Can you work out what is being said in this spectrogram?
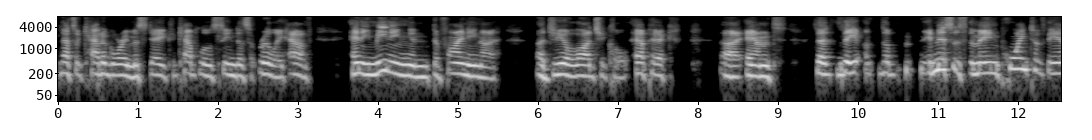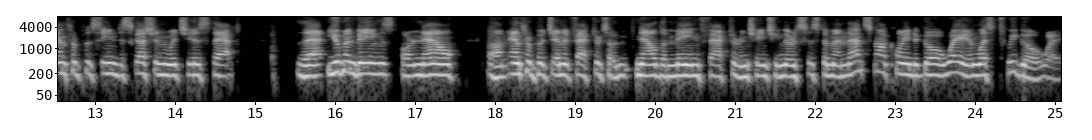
that's a category mistake. The Capitalocene doesn't really have any meaning in defining a, a geological epic, uh, and the, the, the, it misses the main point of the Anthropocene discussion, which is that that human beings are now um, anthropogenic factors are now the main factor in changing their system, and that's not going to go away unless we go away.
